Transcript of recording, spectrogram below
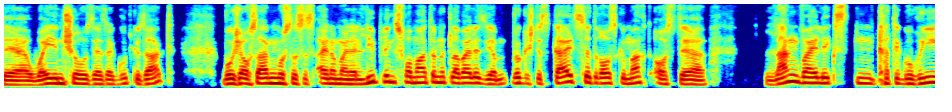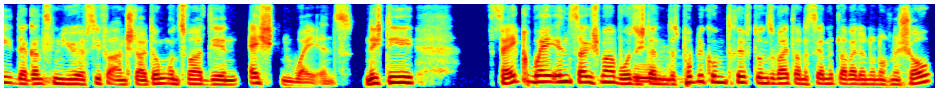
Der Weigh-In-Show sehr, sehr gut gesagt. Wo ich auch sagen muss, das ist einer meiner Lieblingsformate mittlerweile. Sie haben wirklich das Geilste draus gemacht aus der langweiligsten Kategorie der ganzen UFC-Veranstaltung und zwar den echten Weigh-Ins. Nicht die Fake-Weigh-Ins, sage ich mal, wo sich dann Mhm. das Publikum trifft und so weiter und das ist ja mittlerweile nur noch eine Show.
